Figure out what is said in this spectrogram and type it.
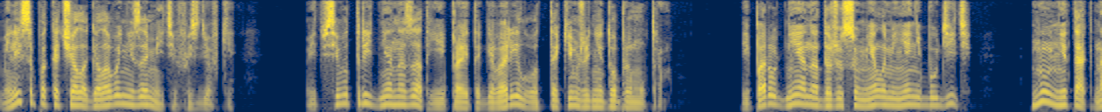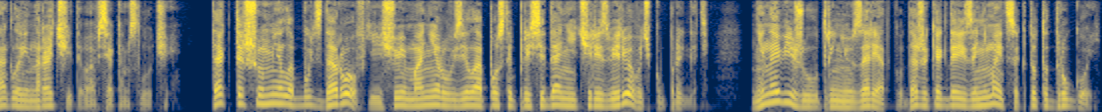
Мелиса покачала головой, не заметив издевки. Ведь всего три дня назад ей про это говорил вот таким же недобрым утром. И пару дней она даже сумела меня не будить. Ну, не так нагло и нарочито, во всяком случае. Так-то шумела, будь здоров, еще и манеру взяла после приседаний через веревочку прыгать. Ненавижу утреннюю зарядку, даже когда и занимается кто-то другой.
